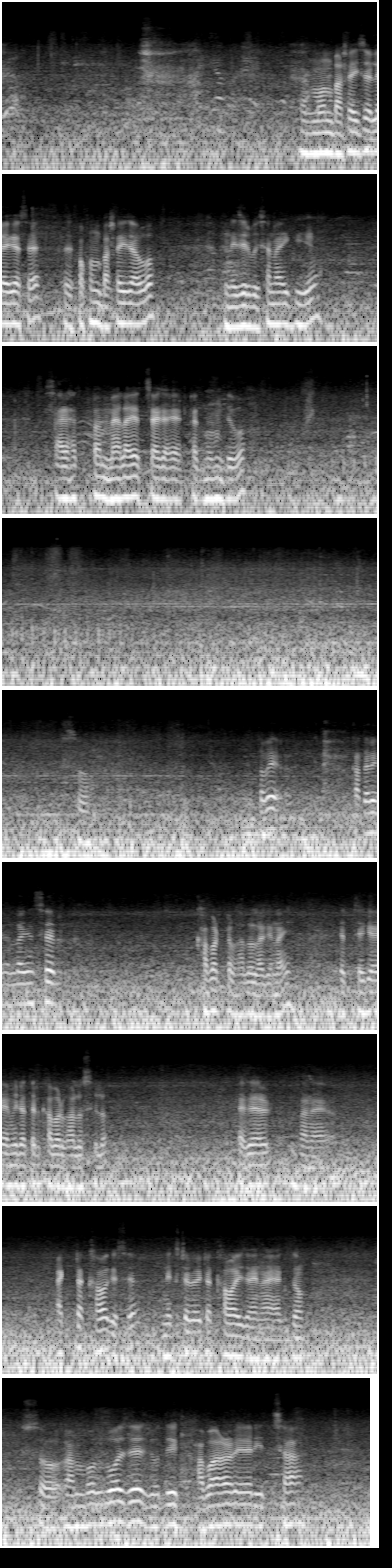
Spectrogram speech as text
আর মন বাসায় চলে গেছে কখন বাসায় যাব? নিজের বিছানায় গিয়ে চার হাত পা মেলায়ের জায়গায় একটা ঘুম দেব। তবে কাতার এয়ারলাইন্সের খাবারটা ভালো লাগে নাই। এর থেকে এমিরাতের খাবার ভালো ছিল। এদের মানে একটা খাওয়া গেছে নেক্সটের ওইটা খাওয়াই যায় না একদম। সো আমি বলব যে যদি খাবারের ইচ্ছা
